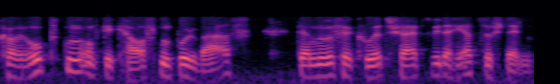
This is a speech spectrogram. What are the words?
korrupten und gekauften Boulevards, der nur für Kurz schreibt, wiederherzustellen.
